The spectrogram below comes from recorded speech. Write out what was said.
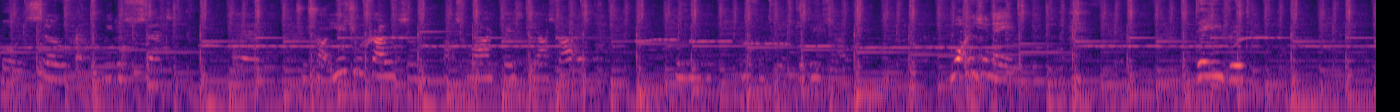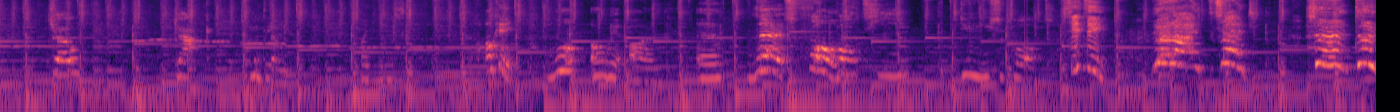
bored. so we just said um, to start YouTube channel. So that's why basically I started. What is your name? David, Joe Jack what did you say? Okay, what are we on? Uh, What football team do you support? City. United. City.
